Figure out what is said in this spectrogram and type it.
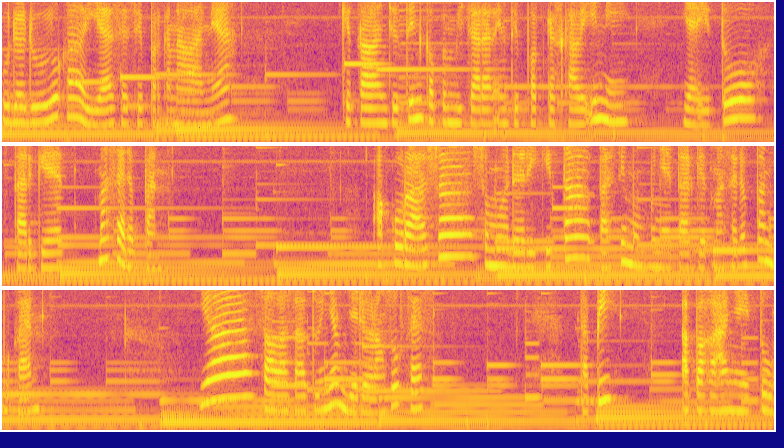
udah dulu kali ya sesi perkenalannya. Kita lanjutin ke pembicaraan inti podcast kali ini yaitu target masa depan. Aku rasa semua dari kita pasti mempunyai target masa depan, bukan? Ya, salah satunya menjadi orang sukses. Tapi, apakah hanya itu?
